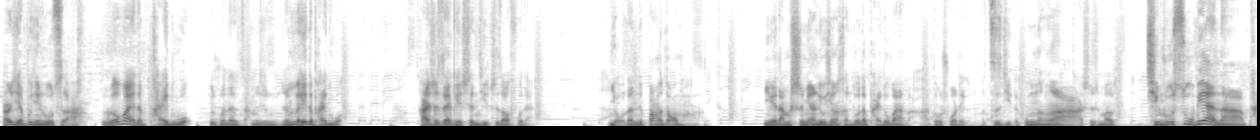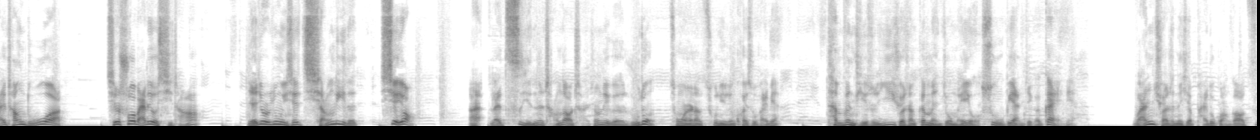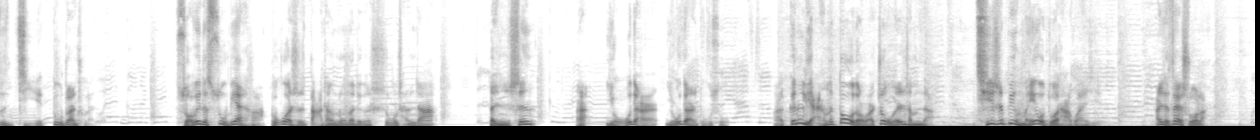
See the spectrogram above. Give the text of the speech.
而且不仅如此啊，额外的排毒，就是说呢，咱们就是人为的排毒，还是在给身体制造负担。有的就帮了倒忙了，因为咱们市面上流行很多的排毒办法啊，都说这个什么自己的功能啊是什么。清除宿便呐、排肠毒啊，其实说白了就洗肠，也就是用一些强力的泻药，哎，来刺激人的肠道产生这个蠕动，从而呢促进人快速排便。但问题是，医学上根本就没有宿便这个概念，完全是那些排毒广告自己杜撰出来的。所谓的宿便哈，不过是大肠中的这个食物残渣本身啊，有点有点毒素。啊，跟脸上的痘痘啊、皱纹什么的，其实并没有多大关系。而且再说了，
